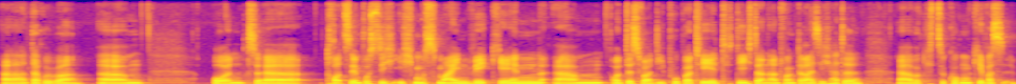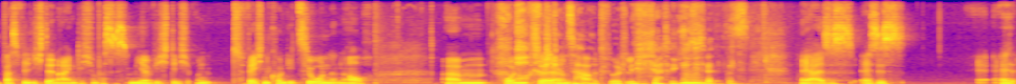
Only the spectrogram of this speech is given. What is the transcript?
äh, darüber. Ähm, und äh, trotzdem wusste ich, ich muss meinen Weg gehen. Ähm, und das war die Pubertät, die ich dann Anfang 30 hatte, äh, wirklich zu gucken, okay, was, was will ich denn eigentlich und was ist mir wichtig und zu welchen Konditionen auch. Ähm, und, oh, äh, Gänsehaut, wirklich. ja, es ist, es ist, äh,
